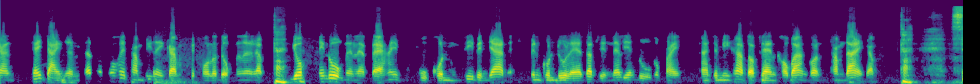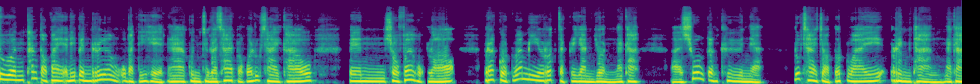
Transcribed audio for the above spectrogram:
การใช้จ่ายเงิน แล้วเขาให้ทำพินัยกรรมเป็นมรดกนะครับค่ะยกให้ลูกนั่นแหละแต่ให้บุคคลที่เป็นญาติเนี่ย เป็นคนดูแลทรัพย์สินและเลี้ยงดูก็ไป อาจจะมีค่าตอบแทนเขาบ้างก็ทำได้ครับค่ะ ส่วนท่านต่อไปอันนี้เป็นเรื่องอุบัติเหตุนะคะคุณจุลชาติบอกว่าลูกชายเขาเป็นโชเฟอร์หกล้อ ปรากฏว่ามีรถจักรยานยนต์นะคะช่วงกลางคืนเนี่ยลูกชายจอดรถไว้ริมทางนะคะ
